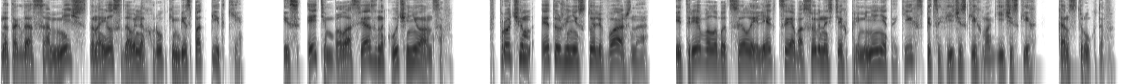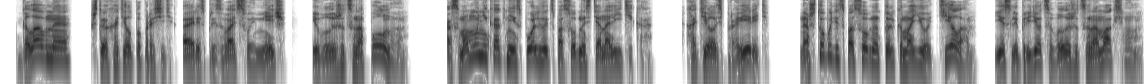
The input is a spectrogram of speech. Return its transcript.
но тогда сам меч становился довольно хрупким без подпитки, и с этим была связана куча нюансов. Впрочем, это уже не столь важно и требовало бы целой лекции об особенностях применения таких специфических магических конструктов. Главное, что я хотел попросить Айрис призывать свой меч и выложиться на полную, а самому никак не использовать способности аналитика. Хотелось проверить, на что будет способно только мое тело, если придется выложиться на максимум,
